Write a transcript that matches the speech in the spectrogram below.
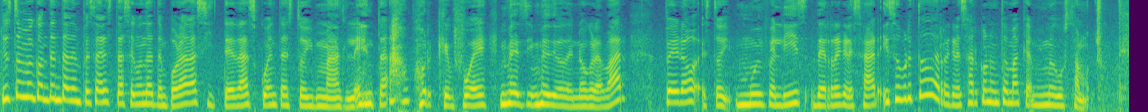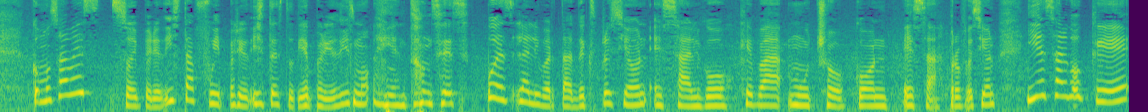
yo estoy muy contenta de empezar esta segunda temporada. Si te das cuenta, estoy más lenta porque fue mes y medio de no grabar, pero estoy muy feliz de regresar y sobre todo de regresar con un tema que a mí me gusta mucho. Como sabes, soy periodista, fui periodista, estudié periodismo y entonces pues la libertad de expresión es algo que va mucho con esa profesión y es algo que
